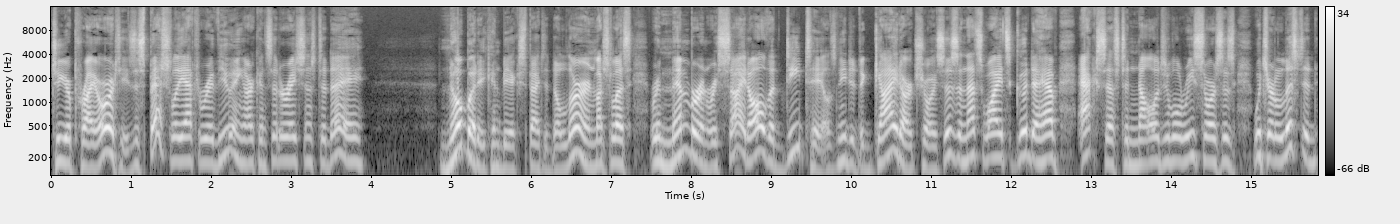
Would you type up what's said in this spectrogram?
to your priorities, especially after reviewing our considerations today. Nobody can be expected to learn, much less remember and recite all the details needed to guide our choices, and that's why it's good to have access to knowledgeable resources which are listed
